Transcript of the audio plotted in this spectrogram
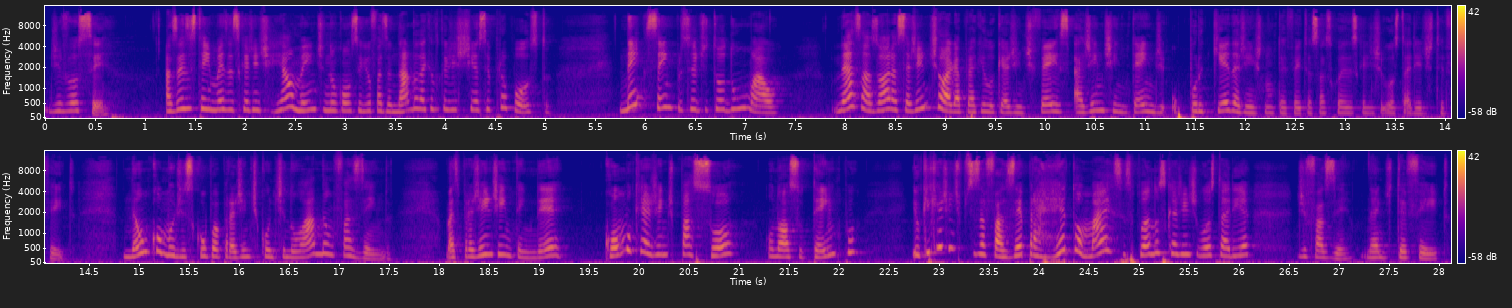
de você. Às vezes tem meses que a gente realmente não conseguiu fazer nada daquilo que a gente tinha se proposto. Nem sempre isso é de todo um mal. Nessas horas, se a gente olha para aquilo que a gente fez, a gente entende o porquê da gente não ter feito essas coisas que a gente gostaria de ter feito. Não como desculpa para a gente continuar não fazendo, mas para a gente entender como que a gente passou o nosso tempo e o que, que a gente precisa fazer para retomar esses planos que a gente gostaria de fazer, né, de ter feito.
